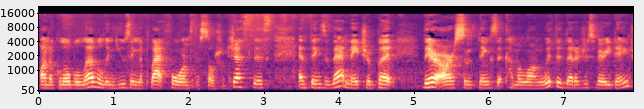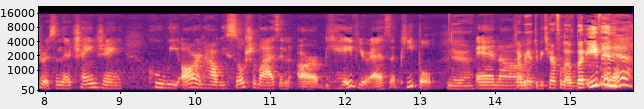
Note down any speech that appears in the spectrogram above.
on a global level and using the platform for social justice and things of that nature. But there are some things that come along with it that are just very dangerous and they're changing who we are and how we socialize and our behavior as a people. yeah. And um, that we have to be careful of. But even Yeah.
